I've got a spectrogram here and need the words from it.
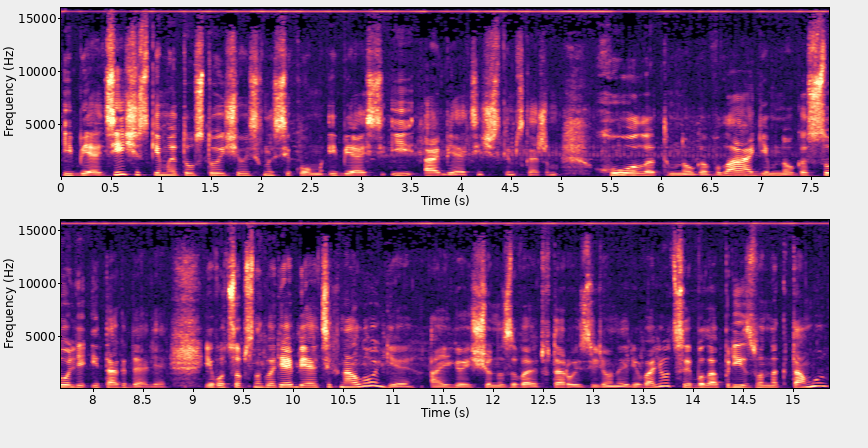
И биотическим это устойчивость к насекомым, и, биоси, и абиотическим, скажем, холод, много влаги, много соли и так далее. И вот, собственно говоря, биотехнология а ее еще называют второй зеленой революцией, была призвана к тому,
